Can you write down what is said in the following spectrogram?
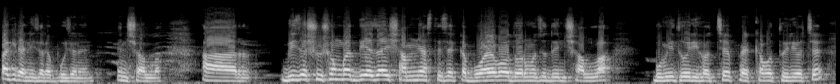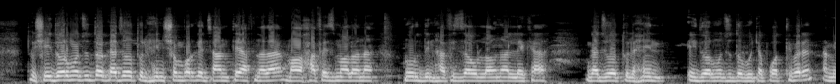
বাকিটা নিজেরা বুঝে নেন ইনশাল্লাহ আর বিজয় সুসংবাদ দিয়ে যায়। সামনে আসতেছে একটা ভয়াবহ ধর্মযুদ্ধ ইনশাল্লাহ ভূমি তৈরি হচ্ছে, প্রেক্ষাপট তৈরি হচ্ছে। তো সেই ধর্মযুদ্ধ গাজওয়াতুল হিন্দ সম্পর্কে জানতে আপনারা মা হাফিজ মাওলানা নুরুদ্দিন হাফিজাউল্লাহনার লেখা গাজওয়াতুল হিন্দ এই ধর্মযুদ্ধ বইটা পড়তে পারেন। আমি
